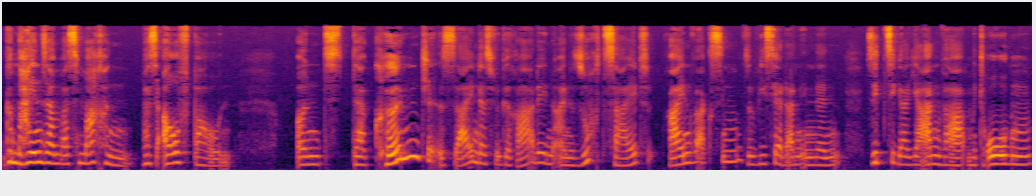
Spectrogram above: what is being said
gemeinsam was machen, was aufbauen. Und da könnte es sein, dass wir gerade in eine Suchtzeit reinwachsen, so wie es ja dann in den 70er Jahren war mit Drogen,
